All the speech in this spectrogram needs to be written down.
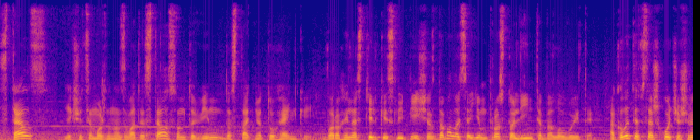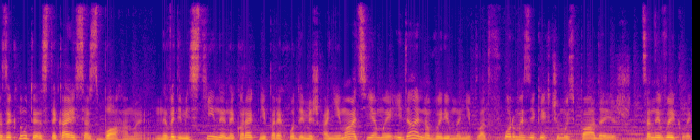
Стелс, якщо це можна назвати стелсом, то він достатньо тугенький. Вороги настільки сліпі, що здавалося їм просто лінь тебе ловити. А коли ти все ж хочеш ризикнути, стикаєшся з багами, невидимі стіни, некоректні переходи між анімаціями, ідеально вирівнані платформи, з яких чомусь падаєш. Це не виклик,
